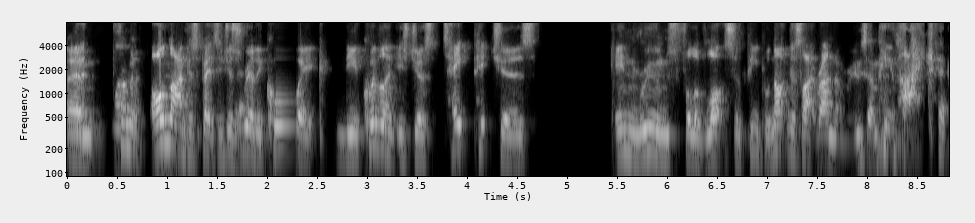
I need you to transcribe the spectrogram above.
Um, from an online perspective, just yeah. really quick, the equivalent is just take pictures in rooms full of lots of people, not just like random rooms. I mean, like,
